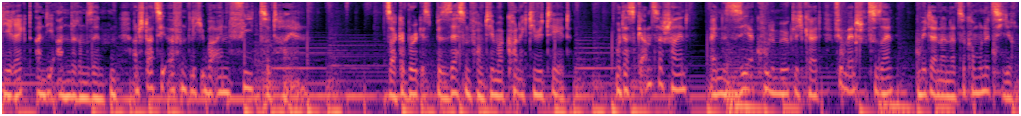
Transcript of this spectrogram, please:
direkt an die anderen senden, anstatt sie öffentlich über einen Feed zu teilen. Zuckerberg ist besessen vom Thema Konnektivität. Und das Ganze scheint eine sehr coole Möglichkeit für Menschen zu sein, miteinander zu kommunizieren.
